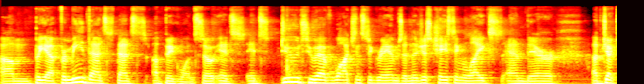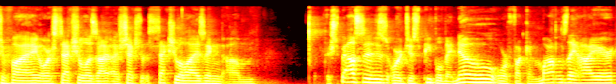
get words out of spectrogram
Um, but yeah, for me, that's that's a big one. So it's it's dudes who have watch Instagrams and they're just chasing likes and they're objectifying or sexualize, uh, sexualizing um, their spouses or just people they know or fucking models they hire.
